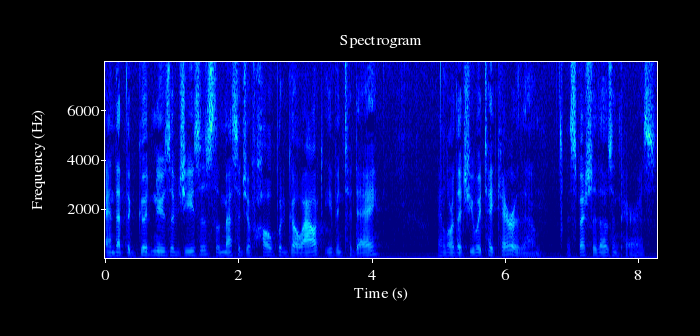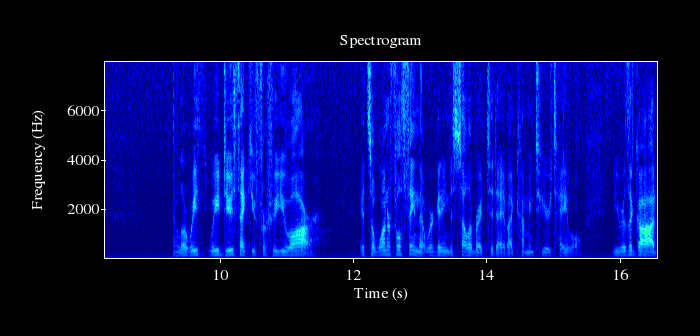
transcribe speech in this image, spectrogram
and that the good news of Jesus, the message of hope, would go out even today. And Lord, that you would take care of them, especially those in Paris. And Lord, we, we do thank you for who you are. It's a wonderful thing that we're getting to celebrate today by coming to your table. You are the God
